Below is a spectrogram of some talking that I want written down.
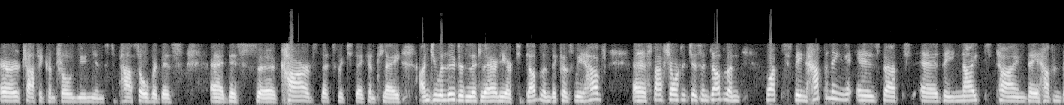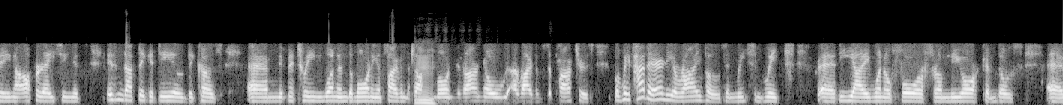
air traffic control unions to pass over this uh, this uh, cards that which they can play. And you alluded a little earlier to Dublin because we have uh, staff shortages in Dublin what's been happening is that uh, the night time they haven't been operating. It isn't that big a deal because um, between one in the morning and five in the clock mm. in the morning, there are no arrivals, departures. But we've had early arrivals in recent weeks. Uh, the EI 104 from New York and those uh,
